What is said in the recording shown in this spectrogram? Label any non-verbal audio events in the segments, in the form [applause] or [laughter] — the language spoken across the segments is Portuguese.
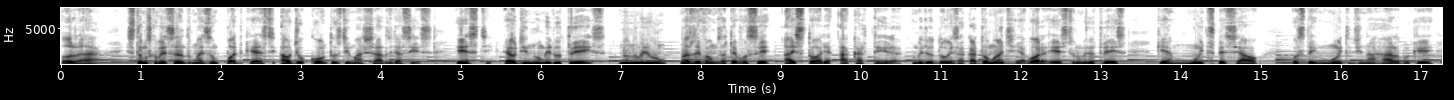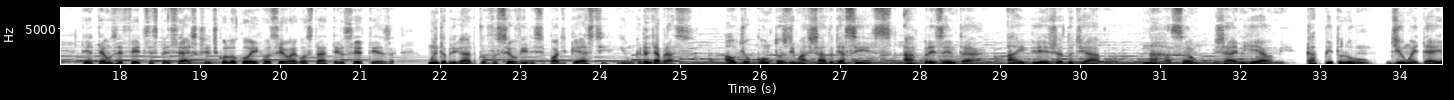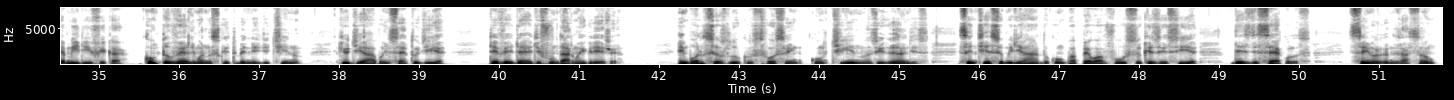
Olá, estamos começando mais um podcast Audiocontos de Machado de Assis. Este é o de número 3. No número 1, nós levamos até você a história A Carteira. Número 2, A Cartomante. E agora este número 3, que é muito especial. Gostei muito de narrá-lo porque tem até uns efeitos especiais que a gente colocou aí que você vai gostar, tenho certeza. Muito obrigado por você ouvir esse podcast e um grande abraço. Audiocontos de Machado de Assis apresenta A Igreja do Diabo. Narração Jaime Rielme. Capítulo 1 De uma ideia mirífica. Conta o velho manuscrito beneditino que o diabo, em certo dia, teve a ideia de fundar uma igreja. Embora os seus lucros fossem contínuos e grandes, sentia-se humilhado com o papel avulso que exercia desde séculos, sem organização,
